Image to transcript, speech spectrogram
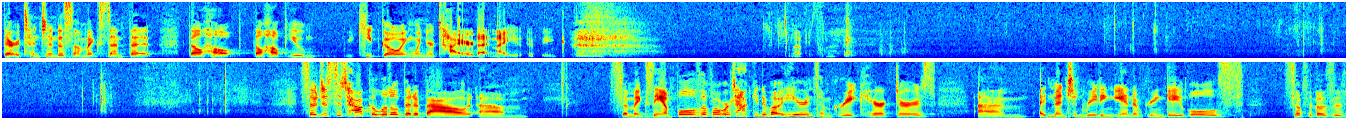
their attention to some extent that they'll help. They'll help you keep going when you're tired at night, I think. Oops. So, just to talk a little bit about um, some examples of what we're talking about here and some great characters. Um, I'd mentioned reading Anne of Green Gables. So for those of,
